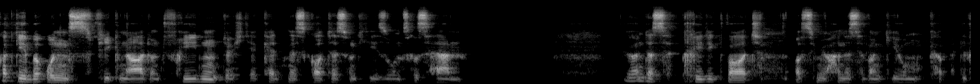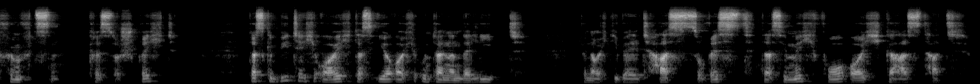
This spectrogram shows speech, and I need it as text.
Gott gebe uns viel Gnade und Frieden durch die Erkenntnis Gottes und Jesu unseres Herrn. Wir hören das Predigtwort aus dem Johannesevangelium Kapitel 15. Christus spricht, Das gebiete ich euch, dass ihr euch untereinander liebt. Wenn euch die Welt hasst, so wisst, dass sie mich vor euch gehasst hat.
